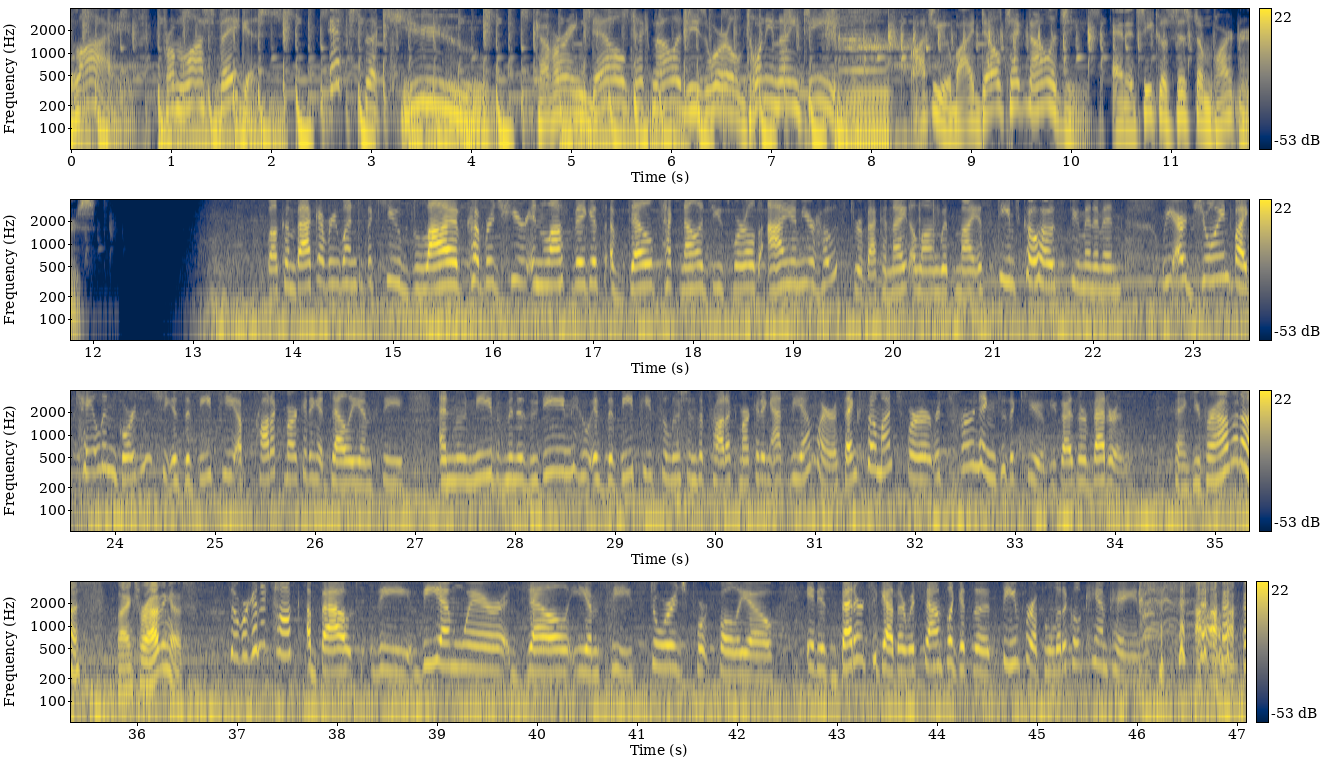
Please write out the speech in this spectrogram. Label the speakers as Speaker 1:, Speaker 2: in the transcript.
Speaker 1: Live from Las Vegas, it's theCUBE. Covering Dell Technologies World 2019. Brought to you by Dell Technologies and its ecosystem partners.
Speaker 2: Welcome back everyone to theCUBE's live coverage here in Las Vegas of Dell Technologies World. I am your host, Rebecca Knight, along with my esteemed co-host, Stu Miniman. We are joined by Caitlin Gordon, she is the VP of Product Marketing at Dell EMC, and Muneeb Minhazuddin, who is the VP Solutions of Product Marketing at VMware. Thanks so much for returning to theCUBE, you guys are veterans.
Speaker 3: Thank you for having us.
Speaker 4: Thanks for having us.
Speaker 2: So we're going to talk about the VMware Dell EMC storage portfolio. It is better together, which sounds like it's a theme for a political campaign. um,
